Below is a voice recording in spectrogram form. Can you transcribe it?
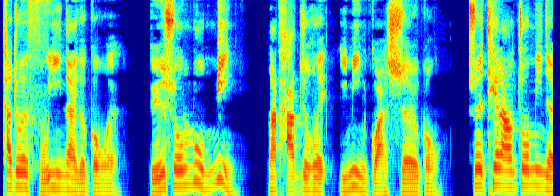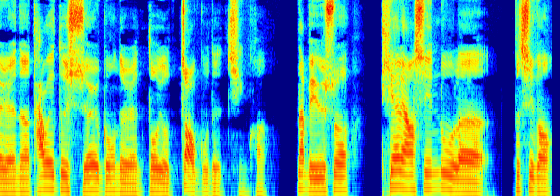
他就会福印那个宫位。比如说入命，那他就会一命管十二宫，所以天狼做命的人呢，他会对十二宫的人都有照顾的情况。那比如说天梁星入了夫妻宫，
